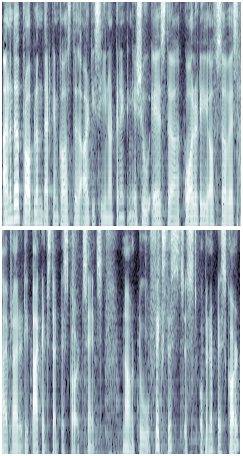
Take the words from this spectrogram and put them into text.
Another problem that can cause the RTC not connecting issue is the quality of service high priority packets that Discord sends. Now to fix this, just open up Discord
